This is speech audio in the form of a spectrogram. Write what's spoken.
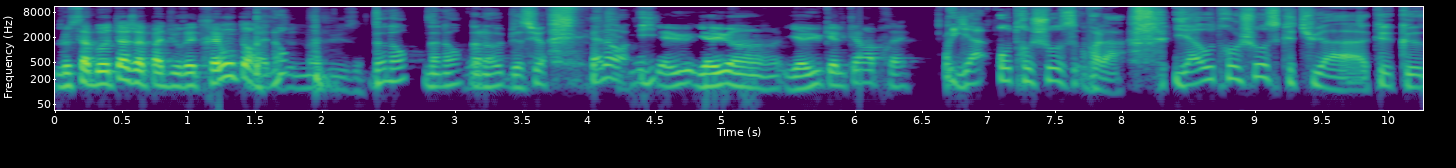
le sabotage n'a pas duré très longtemps. Bah non. Si je ne m'abuse. Non, non, non, non, voilà. non, bien sûr. Alors, il y a eu, il y a eu un, il y a eu quelqu'un après. Il y a autre chose, voilà. Il y a autre chose que tu as, que que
